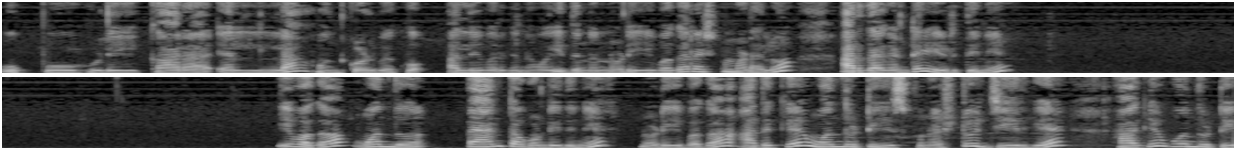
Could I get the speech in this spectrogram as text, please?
ಉಪ್ಪು, ಹುಳಿ, ಖಾರ ಎಲ್ಲ ಹೊಂದ್ಕೊಳ್ಬೇಕು. ಅಲ್ಲಿವರೆಗೆ ನಾವು ಇದನ್ನು ನೋಡಿ, ಇವಾಗ ರೆಸ್ಟ್ ಮಾಡಲು ಅರ್ಧ ಗಂಟೆ ಇಡ್ತೀನಿ. ಇವಾಗ ಒಂದು ಪ್ಯಾನ್ ತಗೊಂಡಿದ್ದೀನಿ. ನೋಡಿ, ಇವಾಗ ಅದಕ್ಕೆ ಒಂದು ಟೀ ಸ್ಪೂನಷ್ಟು ಜೀರಿಗೆ, ಹಾಗೆ ಒಂದು ಟೀ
